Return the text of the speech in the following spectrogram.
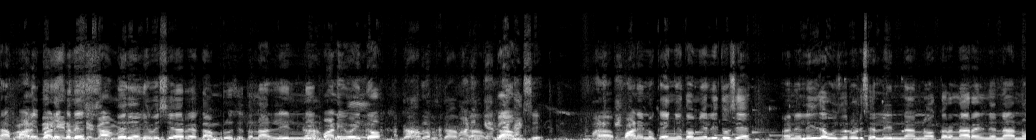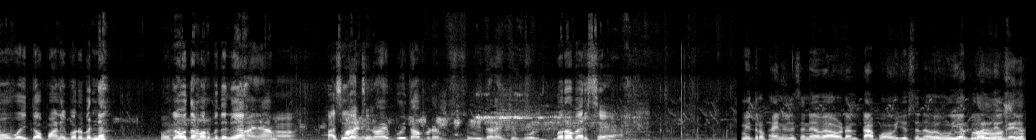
ના પાણી પાણી કદાચ દરિયાની વિશે ગામરું છે તો ના લીલની પાણી હોય તો ગામ છે. હા પાણીનું કેન્યું તો અમે લીધું છે. અને લઈ જવું જરૂરી છે. લીન ના ન કરે નારાયણ ને ના ન હોય તો પાણી બરોબર ને? હું કેવું તમારું બધાને. સાચી વાત પાણી નો છે તો આપણે સુવિધા રાખીએ ફૂલ. બરોબર છે. મિત્રો ફાઇનલી છે ને હવે આવડા ટાપો આવી જશે ને હવે હું એકલો રહું છું.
